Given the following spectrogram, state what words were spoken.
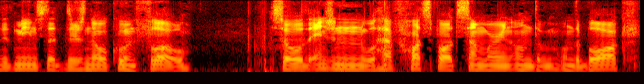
that means that there's no coolant flow. So the engine will have hot spots somewhere in, on the on the block,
